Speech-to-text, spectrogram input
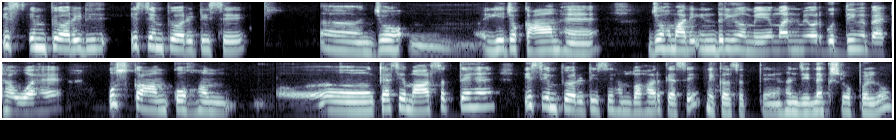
इस इम्प्योरिटी इस इम्प्योरिटी से जो ये जो काम है, जो हमारी इंद्रियों में, मन में और बुद्धि में बैठा हुआ है, उस काम को हम कैसे मार सकते हैं, इस इम्प्योरिटी से हम बाहर कैसे निकल सकते हैं। हाँ जी नेक्स्ट श्लोक पढ़ लो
